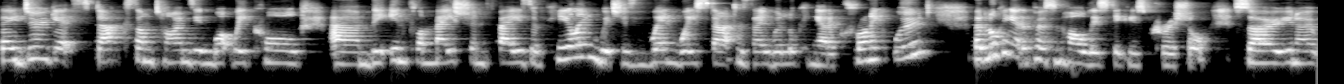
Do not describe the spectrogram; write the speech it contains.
They do get stuck sometimes in what we call um, the inflammation phase of healing, which is when we start to say we're looking at a chronic wound. But looking at the person holistic is crucial. So, you know,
